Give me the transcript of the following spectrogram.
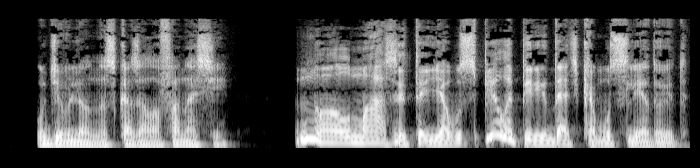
— удивленно сказал Афанасий. «Но алмазы-то я успела передать кому следует».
